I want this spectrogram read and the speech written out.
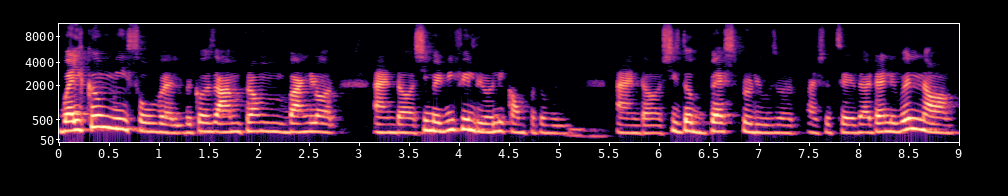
welcomed me so well because I'm from Bangalore, and uh, she made me feel really comfortable. Mm. And uh, she's the best producer, I should say that. And even um,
